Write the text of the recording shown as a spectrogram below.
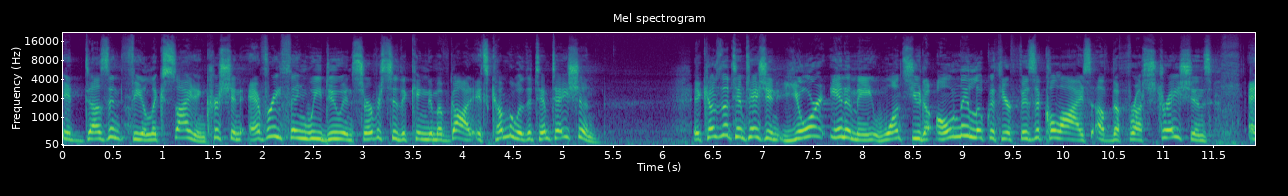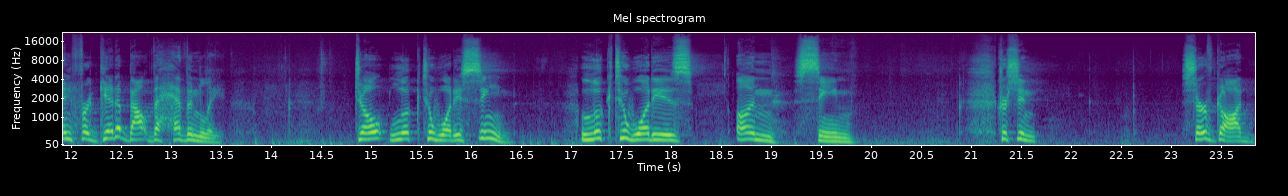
it doesn't feel exciting. Christian, everything we do in service to the kingdom of God, it's coming with a temptation. It comes with a temptation. Your enemy wants you to only look with your physical eyes of the frustrations and forget about the heavenly. Don't look to what is seen. Look to what is unseen. Christian, serve God,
